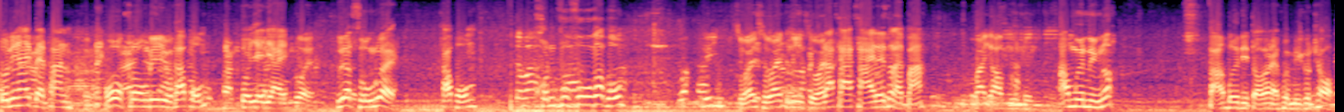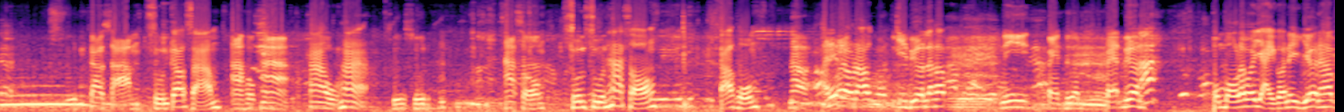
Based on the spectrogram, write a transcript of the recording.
ตัวนี้ให้แปดพันโอ้โครงดีอยู่ครับ ผม ตัวใหญ่ด้วยๆเลือดสูงด้วย ครับผมคนฟูๆครับผม สวยสวยตัวนี้สวยราคาขายเลยเท่าไหร่ปะว่ายอมหมื่นหนึ่งเอาหมื่นหนึ่งเนาะ ฝากเบอร์ติดต่อไว้หน่อยเผื่อมีคนชอบ ศูนย์เก้าสาม0 9 3 ห้าหกห้า5 6 5 ศูนย์ศูนย์ห้าสอง0 0 5 2ครับผม อันนี้เราๆกี่เดือนแล้วครับ นี่แปดเดือน8 เดือน ผมบอกเลยว่าใหญ่กว่านี้อีกเยอะนะครับ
